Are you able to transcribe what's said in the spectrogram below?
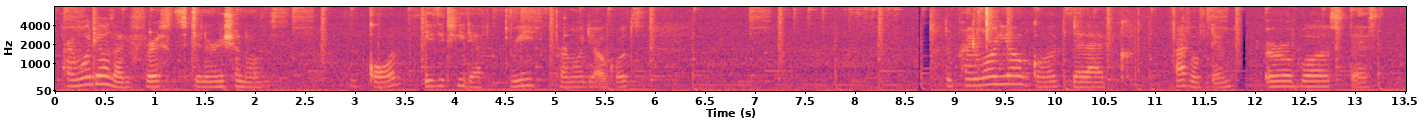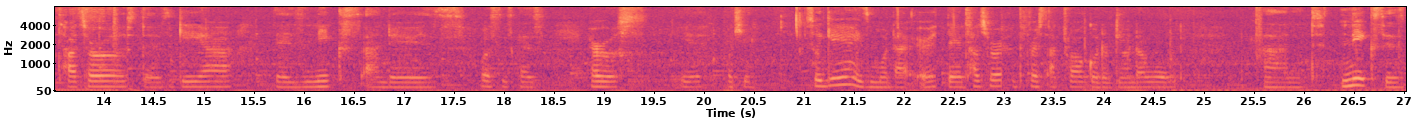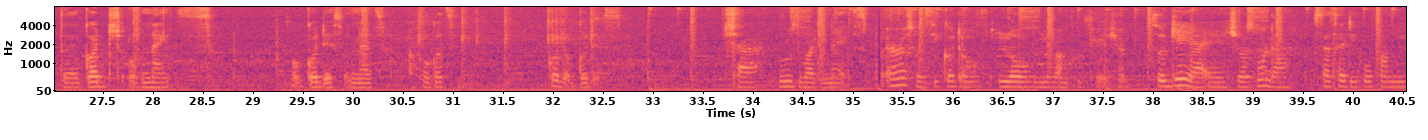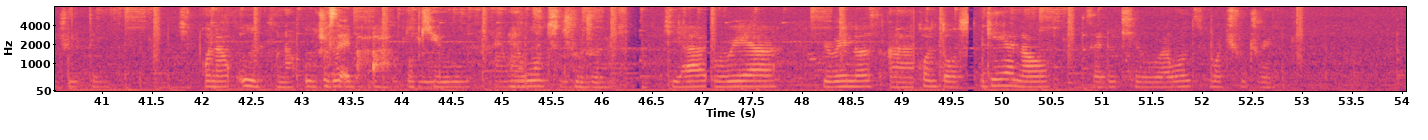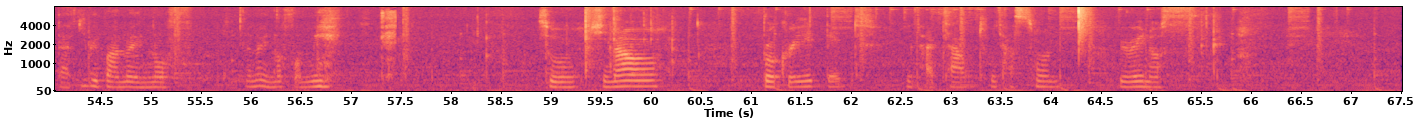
primordials are the first generation of gods. Basically, there are three primordial gods. The primordial gods, they're like five of them. Erebus, there's Tartarus, there's Gaia, there's Nyx, and there's what's this guy's Eros. Yeah, okay. So Gaia is Mother Earth, then Tartarus is the first actual god of the underworld, and Nyx is the god of nights or goddess of nights. I forgot. God or goddess. Sha rules over the nights. Eros was the god of love, love and procreation. So Gaia, and she was one that started the whole family tree thing. On her own, on her own, she said, ah, okay, I want children. She had Rhea, Uranus, and Pontus. Gaia now said, okay, I want more children. That you people are not enough. They're not enough for me. so she now procreated with her child, with her son, Uranus.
